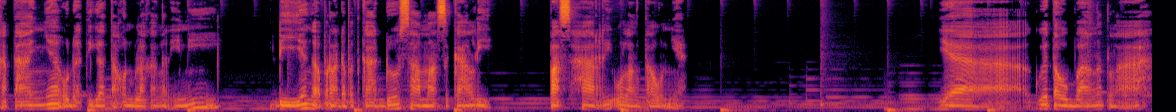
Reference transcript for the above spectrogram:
Katanya udah tiga tahun belakangan ini dia nggak pernah dapat kado sama sekali pas hari ulang tahunnya. Ya, gue tahu banget lah.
